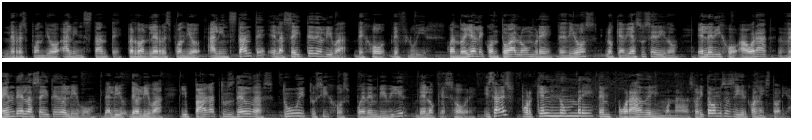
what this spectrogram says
le respondió al instante, perdón, le respondió al instante el aceite de oliva dejó de fluir. Cuando ella le contó al hombre de Dios lo que había sucedido, él le dijo, ahora vende el aceite de, olivo, de, oliva y paga tus deudas. Tú y tus hijos pueden vivir de lo que sobre. ¿Y sabes por qué el nombre temporada de limonadas? Ahorita vamos a seguir con la historia.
